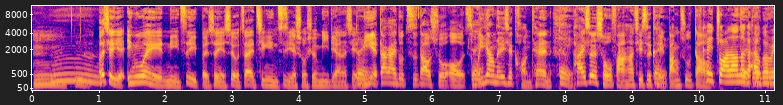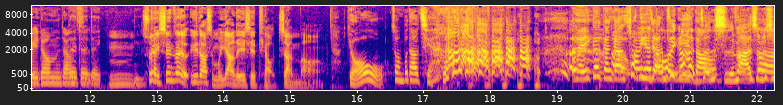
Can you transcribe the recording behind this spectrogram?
嗯，而且也因为你自己本身也是有在经营自己的 social media 那些，你也大概都知道说哦，什么样的一些 content，对。拍摄手法它其实可以帮助到可以抓到那个 algorithm 这样子。对对对，嗯，所以现在有遇到什么样的一些挑战吗？有。赚不到钱。每一个刚刚创业 你讲这个很真实嘛？是不是？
